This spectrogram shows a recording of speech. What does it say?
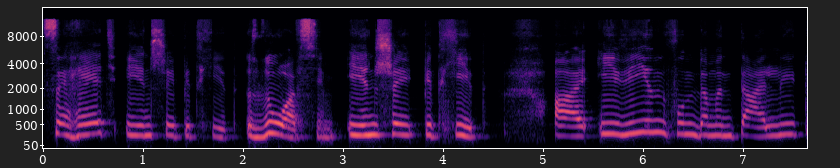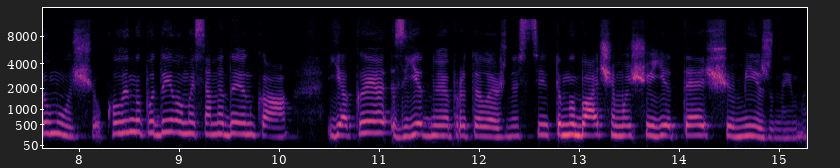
Це геть інший підхід, зовсім інший підхід. А, і він фундаментальний, тому що коли ми подивимося на ДНК, яке з'єднує протилежності, то ми бачимо, що є те, що між ними.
